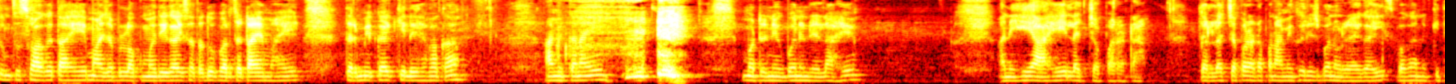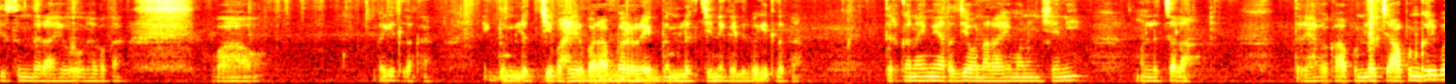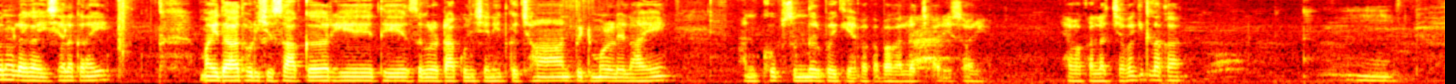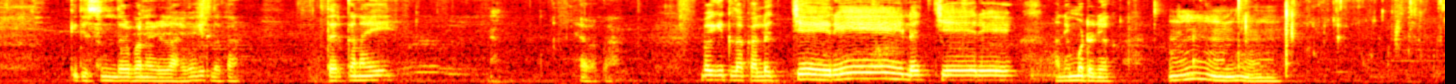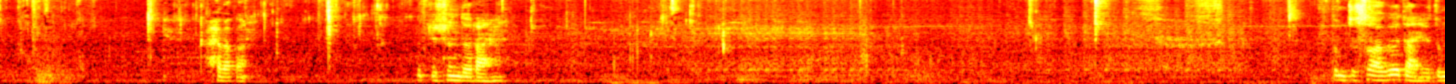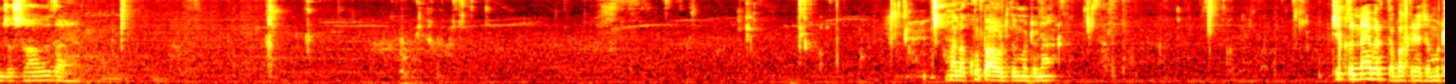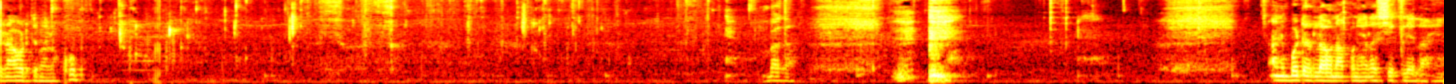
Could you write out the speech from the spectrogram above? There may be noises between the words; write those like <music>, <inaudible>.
तुमचं स्वागत आहे माझ्या ब्लॉगमध्ये. गाईस आता दुपारचा टाईम आहे. तर मी काय केलं हे बघा. आम्ही का नाही <clears throat> मटण एक बनवलेलं आहे. आणि हे आहे लच्चा पराठा. तर लच्चा पराठा पण आम्ही घरीच बनवला आहे गाईस बघा ना किती सुंदर आहे हो हे बघा. वाव बघितलं का? एकदम लच्चे बाहेर बराबर एकदम लच्चे निघाले बघितलं का? तर का नाही मी आता जेवणार आहे म्हणून शनी. म्हणलं चला तर ह्या बघा आपण लच्चा आपण घरी बनवलं आहे गाईस ह्याला का नाही? मैदा थोडीशी साखर हे ते सगळं टाकून शेणी इतकं छान पीठ मळलेलं आहे. आणि खूप सुंदरपैकी आहे बघा बघा लच्चा अरे सॉरी ह्या बघा लच्चा बघितला का? किती सुंदर बनवलेलं आहे बघितलं का? तर का नाही? हे बघा. बघितला का? लच्चे रे लच्चे रे. आणि मटण एक. हे बघा. किती सुंदर आहे. तुमचं स्वागत आहे, तुमचं स्वागत आहे. मला खूप आवडतं मटण चिकन नाही बरं का, बकऱ्याचं मटण आवडतं मला खूप. बघा. आणि बटर लावून आपण ह्याला शेकलेलं आहे.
